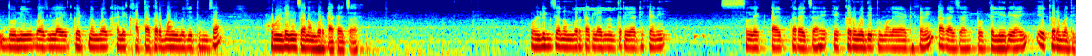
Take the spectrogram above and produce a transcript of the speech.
दोन्ही बाजूला एक गट नंबर खाली खाता क्रमांक म्हणजे तुमचा होल्डिंगचा नंबर टाकायचा आहे. होल्डिंगचा नंबर टाकल्यानंतर या ठिकाणी सिलेक्ट टाईप करायचा आहे. एकरमध्ये तुम्हाला या ठिकाणी टाकायचं आहे. टोटल एरिया आहे एकरमध्ये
